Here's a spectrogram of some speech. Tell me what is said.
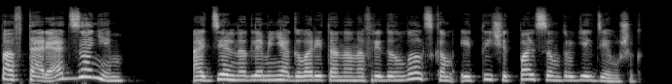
повторять за ним. Отдельно для меня говорит она на Фриденвелдском и тычет пальцем в других девушек.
